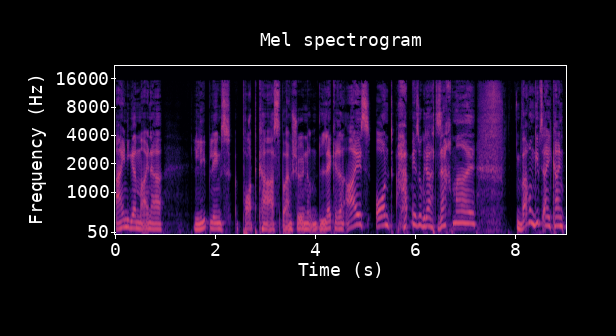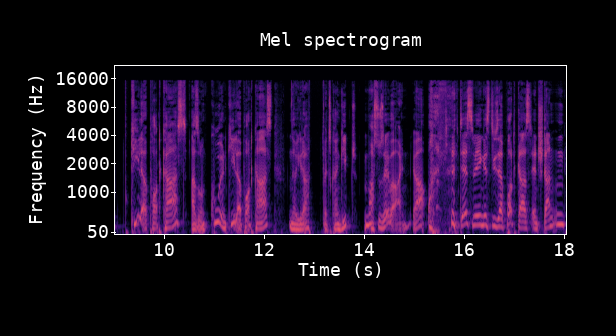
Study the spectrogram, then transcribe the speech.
einige meiner Lieblingspodcasts beim schönen und leckeren Eis und hab mir so gedacht, sag mal, warum gibt's eigentlich keinen Kieler Podcast, also einen coolen Kieler Podcast. Da habe ich gedacht, wenn es keinen gibt, machst du selber einen. Ja, und deswegen ist dieser Podcast entstanden.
